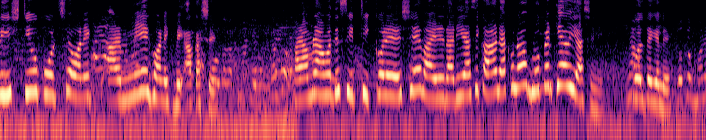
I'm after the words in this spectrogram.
বৃষ্টিও পড়ছে অনেক আর মেঘ অনেক মেঘ আকাশে। আর আমরা আমাদের সিট ঠিক করে এসে বাইরে দাঁড়িয়ে আছি কারণ এখনও গ্রুপের কেউই আসেনি বলতে গেলে। প্রথম মানে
